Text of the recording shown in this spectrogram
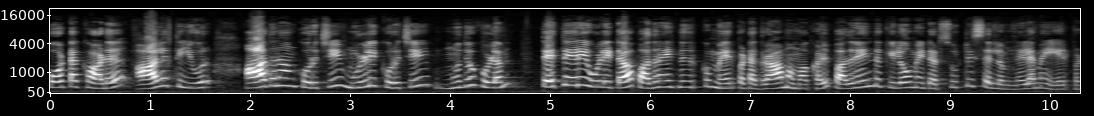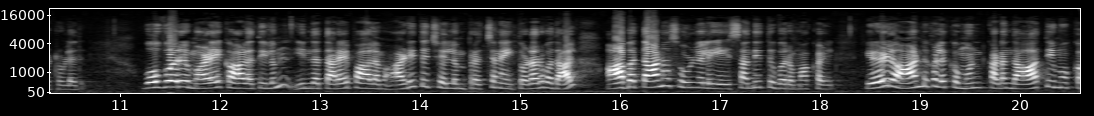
கோட்டக்காடு ஆலத்தியூர் ஆதனாங்குறிச்சி முள்ளிக்குறிச்சி முதுகுளம் தெத்தேரி உள்ளிட்ட பதினைந்திற்கும் மேற்பட்ட கிராம மக்கள் பதினைந்து கிலோமீட்டர் சுற்றி செல்லும் நிலைமை ஏற்பட்டுள்ளது. ஒவ்வொரு மழை காலத்திலும் இந்த தரைப்பாலம் அடித்துச் செல்லும் பிரச்சனை தொடர்வதால் ஆபத்தான சூழ்நிலையை சந்தித்து வரும் மக்கள். ஏழு ஆண்டுகளுக்கு முன் கடந்த அதிமுக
